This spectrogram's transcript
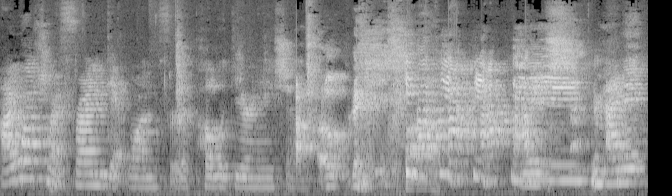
I watched my friend get one for public urination. Ah, oh, Which, and it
